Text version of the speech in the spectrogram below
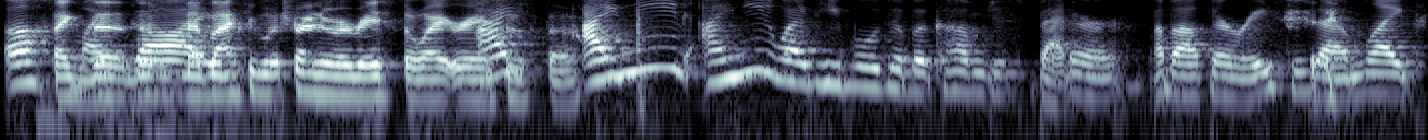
Oh like my the, god! The, the, black people trying to erase the white race I, and stuff. I need I need white people to become just better about their racism. like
